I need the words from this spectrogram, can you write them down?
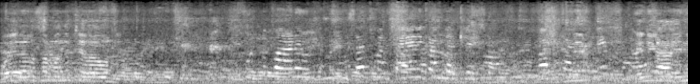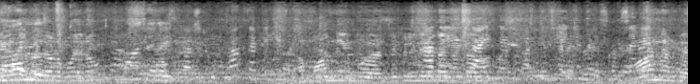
భోజనాలకు సంబంధించి ఎలా ఉంది? ఎన్ని ఎన్ని గంటల పెట్టాలి భోజనం? ఆ మార్నింగ్ టిఫిన్ ఎన్ని గంటలకు పెట్టాలి బాగుందంటే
